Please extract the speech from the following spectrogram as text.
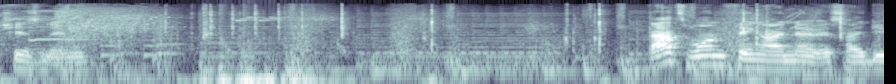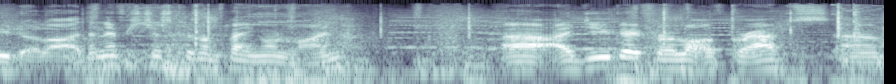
Cheers, Luma. That's one thing I notice I do do a lot. I don't know if it's just because I'm playing online. Uh, I do go for a lot of grabs um,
